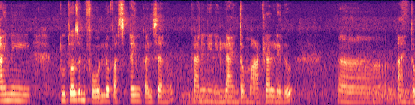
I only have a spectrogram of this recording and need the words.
ఆయన్ని టూ థౌజండ్ ఫోర్లో ఫస్ట్ టైం కలిశాను. కానీ నేను వెళ్ళి ఆయనతో మాట్లాడలేదు. ఆయనతో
